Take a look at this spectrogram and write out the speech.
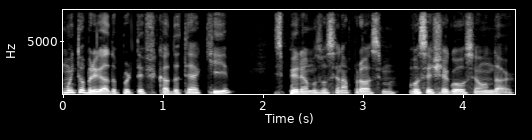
Muito obrigado por ter ficado até aqui. Esperamos você na próxima. Você chegou ao seu andar.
